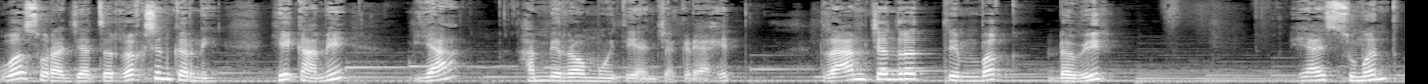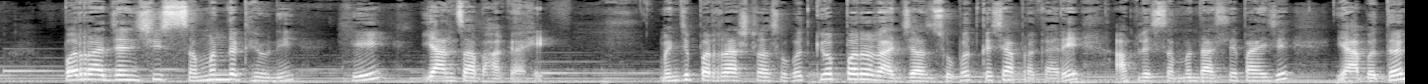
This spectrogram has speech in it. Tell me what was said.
व स्वराज्याचं रक्षण करणे हे कामे या हंबीरराव मोहिते यांच्याकडे आहेत. रामचंद्र त्र्यंबक डवीर हे आहे सुमंत. परराज्यांशी संबंध ठेवणे हे यांचा भाग आहे. म्हणजे परराष्ट्रासोबत किंवा परराज्यांसोबत कशा प्रकारे आपले संबंध असले पाहिजे याबद्दल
